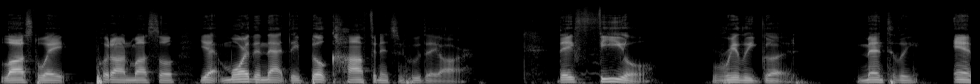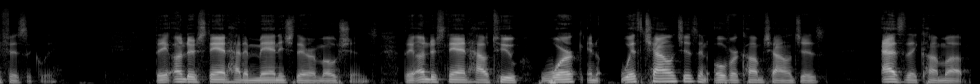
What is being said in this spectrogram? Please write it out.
lost weight, put on muscle, yet more than that, they built confidence in who they are. They feel really good mentally and physically. They understand how to manage their emotions. They understand how to work and with challenges and overcome challenges as they come up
